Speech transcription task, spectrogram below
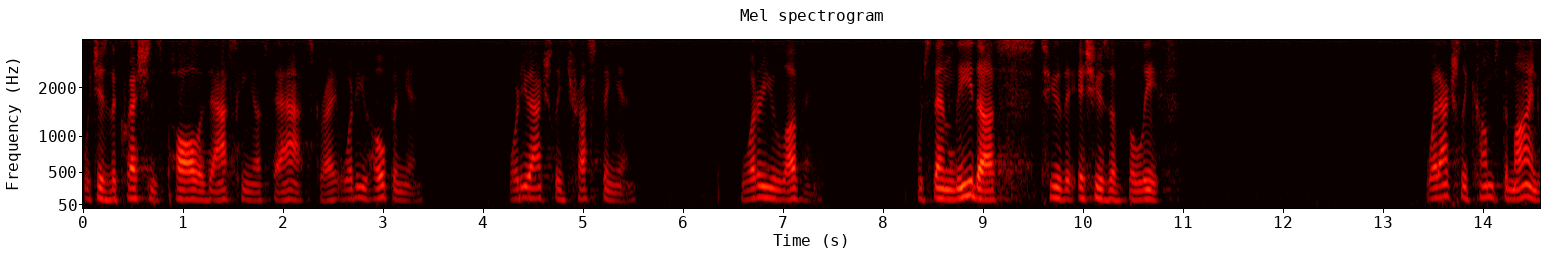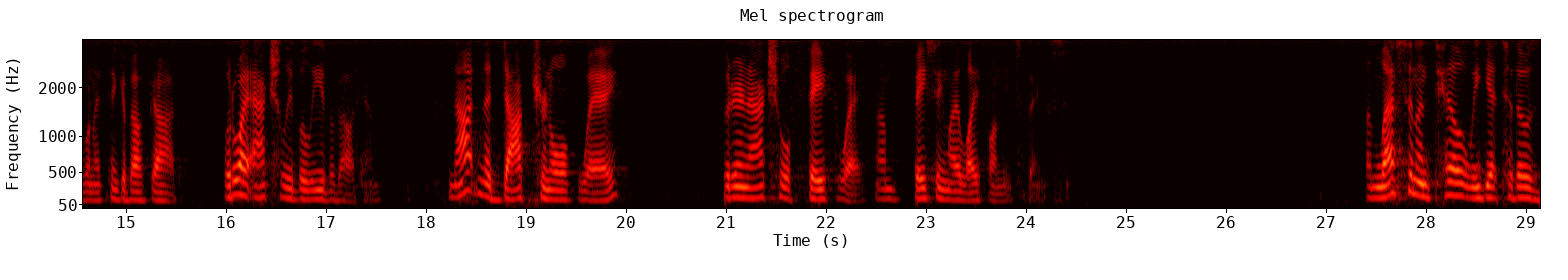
which is the questions Paul is asking us to ask, right? What are you hoping in? What are you actually trusting in? What are you loving? Which then lead us to the issues of belief. What actually comes to mind when I think about God? What do I actually believe about Him? Not in a doctrinal way, but in an actual faith way. I'm basing my life on these things. Unless and until we get to those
